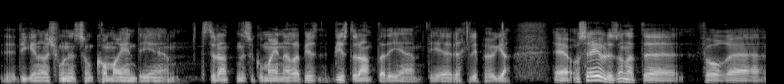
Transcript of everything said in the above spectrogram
de generasjonene som kommer inn, de eh, studentene som kommer inn eller blir studenter, de er, de er virkelig på hugget. Eh, og så er jo det sånn at eh, for, eh,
